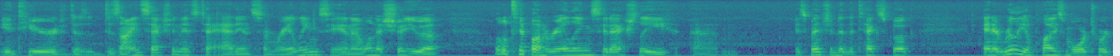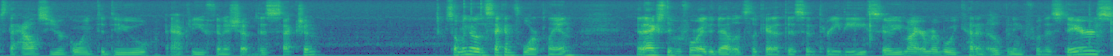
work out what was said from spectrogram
interior design section is to add in some railings, and I want to show you a little tip on railings. It actually um, is mentioned in the textbook, and it really applies more towards the house you're going to do after you finish up this section. So I'm going to go to the second floor plan. And actually before I do that, let's look at this in 3D. So you might remember we cut an opening for the stairs,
